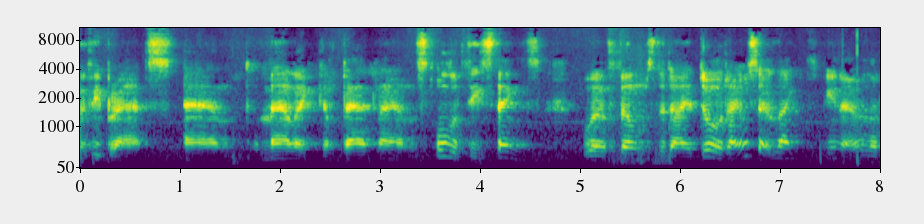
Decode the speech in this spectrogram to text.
movie Brats and Malick and Badlands. All of these things were films that I adored. I also liked, you know,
